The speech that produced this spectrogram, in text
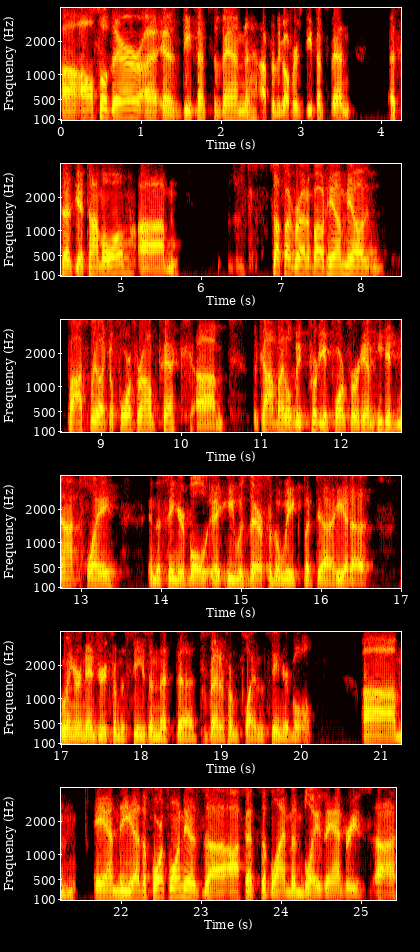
Uh, also, there uh, is defensive end uh, for the Gophers. Defensive end uh, Esezi Otomewo. Um, stuff I've read about him, you know, possibly like a fourth round pick. Um, the combine will be pretty important for him. He did not play in the Senior Bowl. He was there for the week, but uh, he had a lingering injury from the season that uh, prevented him from playing the Senior Bowl. Um, and the uh, the fourth one is uh, offensive lineman Blaise Andries. Uh,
